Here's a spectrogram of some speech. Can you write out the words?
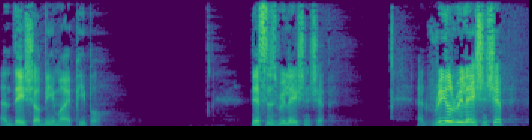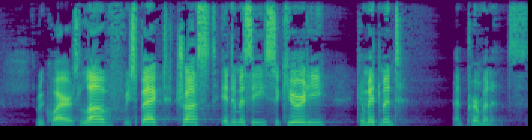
and they shall be my people. This is relationship. And real relationship requires love, respect, trust, intimacy, security, commitment, and permanence.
